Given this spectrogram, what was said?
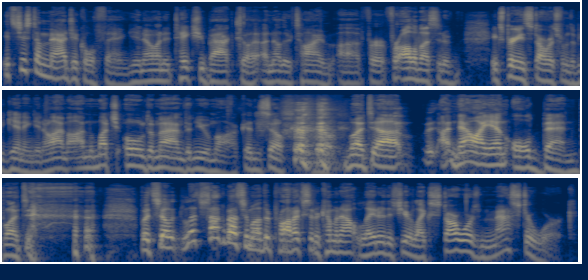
it's just a magical thing, you know, and it takes you back to another time uh, for, for all of us that have experienced Star Wars from the beginning. You know, I'm, I'm a much older man than you, Mark. And so, but uh, now I am old Ben. But, but so let's talk about some other products that are coming out later this year, like Star Wars Masterwork.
